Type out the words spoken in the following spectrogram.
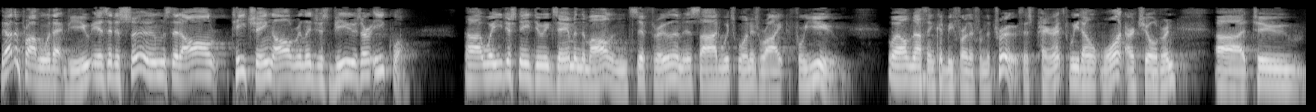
The other problem with that view is it assumes that all teaching, all religious views are equal. Uh, well, you just need to examine them all and sift through them and decide which one is right for you. Well, nothing could be further from the truth. As parents, we don't want our children uh, to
